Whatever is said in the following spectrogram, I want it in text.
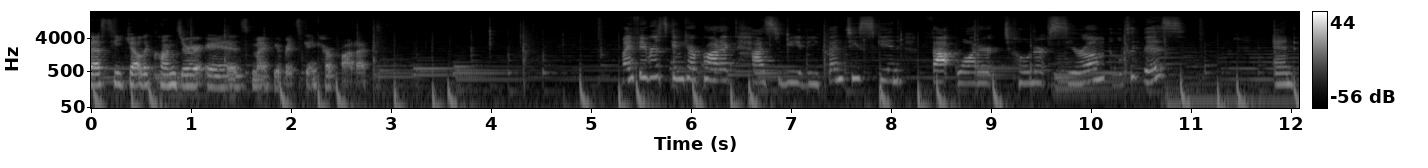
Bestie Jelly Cleanser is my favorite skincare product. My favorite skincare product has to be the Fenty Skin Fat Water Toner Serum. It looks like this and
